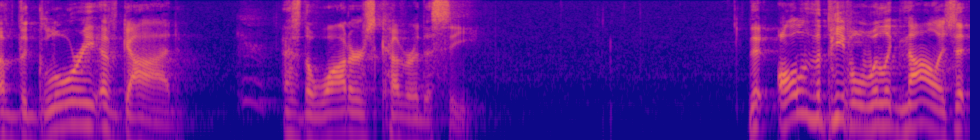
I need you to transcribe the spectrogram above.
of the glory of God as the waters cover the sea. That all of the people will acknowledge that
